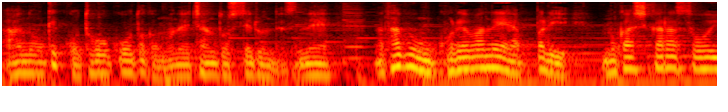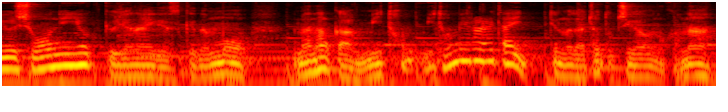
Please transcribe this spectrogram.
あの結構投稿とかもねちゃんとしてるんですね。多分これはねやっぱり昔からそういう承認欲求じゃないですけどもまあなんか認められたいっていうのではちょっと違うのかな。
